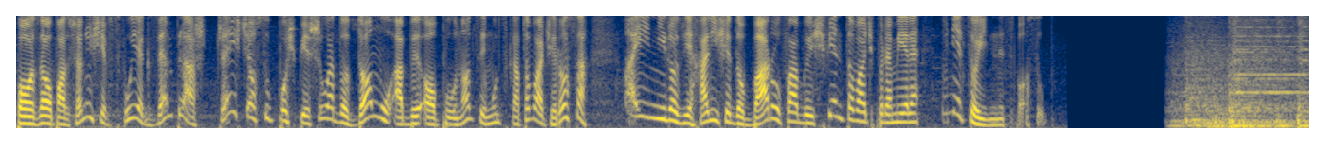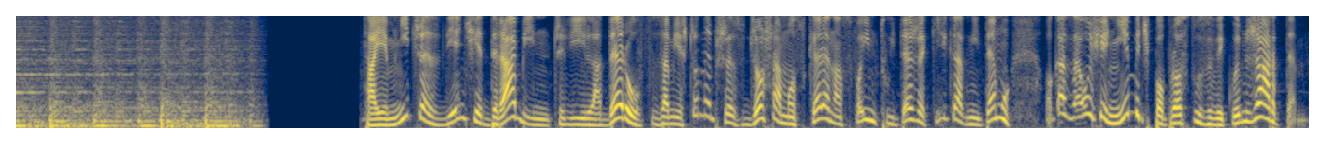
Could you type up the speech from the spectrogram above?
Po zaopatrzeniu się w swój egzemplarz, część osób pośpieszyła do domu, aby o północy móc katować Rosa, a inni rozjechali się do barów, aby świętować premierę w nieco inny sposób. Tajemnicze zdjęcie drabin, czyli laderów, zamieszczone przez Josha Moskerę na swoim Twitterze kilka dni temu, okazało się nie być po prostu zwykłym żartem.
